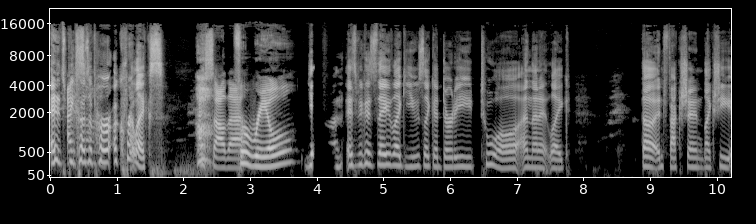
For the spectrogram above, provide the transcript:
and it's because of her acrylics. I saw that. For real? Yeah. It's because they like use like a dirty tool, and then it like the infection. Like she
